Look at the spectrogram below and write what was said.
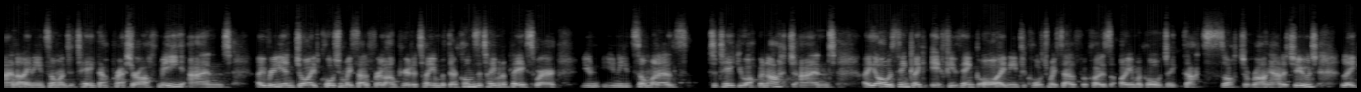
and I need someone to take that pressure off me. And I really enjoyed coaching myself for a long period of time, but there comes a time and a place where you, you need someone else to take you up a notch. And I always think like if you think, oh, I need to coach myself because I'm a coach, like that's such a wrong attitude. Like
